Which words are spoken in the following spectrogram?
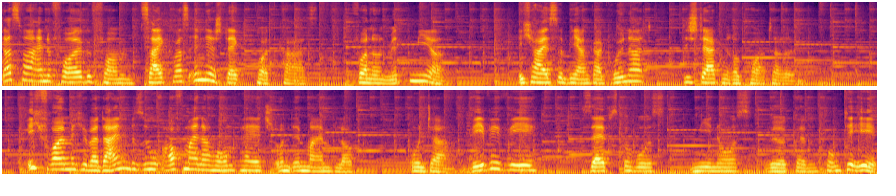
Das war eine Folge vom Zeig, was in dir steckt Podcast. Von und mit mir. Ich heiße Bianca Grünert, die Stärkenreporterin. Ich freue mich über deinen Besuch auf meiner Homepage und in meinem Blog unter www selbstbewusst-wirken.de.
